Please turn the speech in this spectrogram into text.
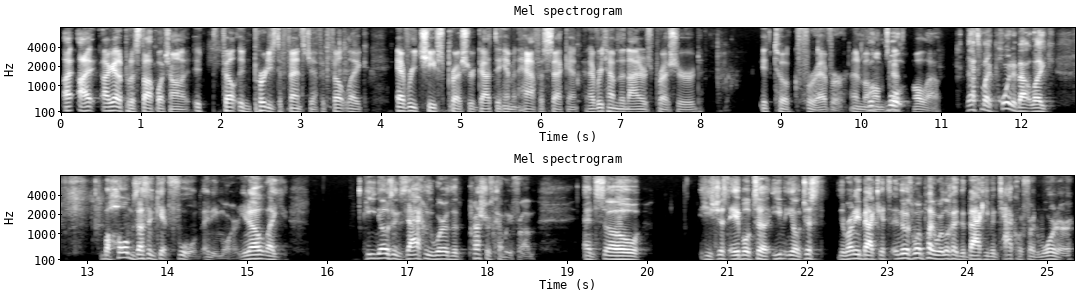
I I, I got to put a stopwatch on it. It felt in Purdy's defense, Geoff. It felt like every Chiefs pressure got to him in half a second, and every time the Niners pressured, it took forever, and Mahomes well, well, got the ball out. That's my point about like Mahomes doesn't get fooled anymore. You know, like he knows exactly where the pressure's coming from, and so he's just able to even you know just the running back gets. And there was one play where it looked like the back even tackled Fred Warner,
